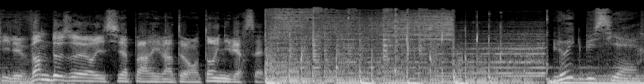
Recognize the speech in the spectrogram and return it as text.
Il est 22h ici à Paris, 20h en temps universel. Loïc Bussière.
